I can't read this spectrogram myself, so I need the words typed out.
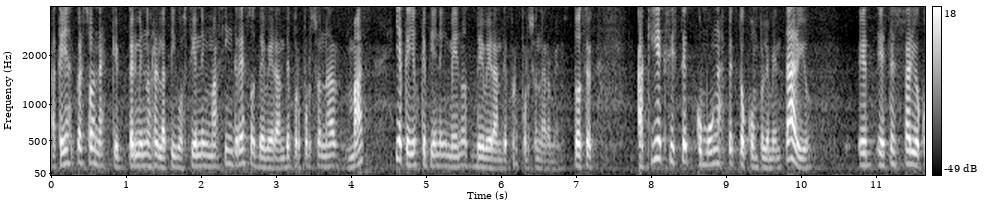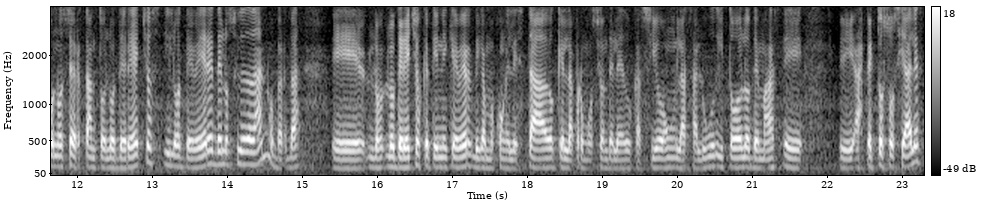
aquellas personas que en términos relativos tienen más ingresos deberán de proporcionar más y aquellos que tienen menos deberán de proporcionar menos. Entonces, aquí existe como un aspecto complementario. Es necesario conocer tanto los derechos y los deberes de los ciudadanos, ¿verdad? Eh, los, derechos que tienen que ver, digamos, con el Estado, que la promoción de la educación, la salud y todos los demás eh, eh, aspectos sociales,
